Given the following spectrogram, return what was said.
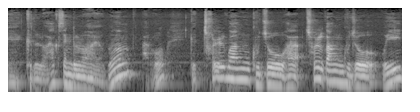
예, 그들로, 학생들로 하여금 바로 그 철광 구조화, 철광 구조의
